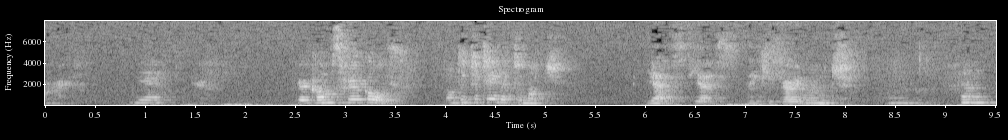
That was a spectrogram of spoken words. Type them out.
All right. Yeah. Here comes, fear goes. Don't entertain it too much. Yes, yes. Thank you very Mm. much. Mm.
